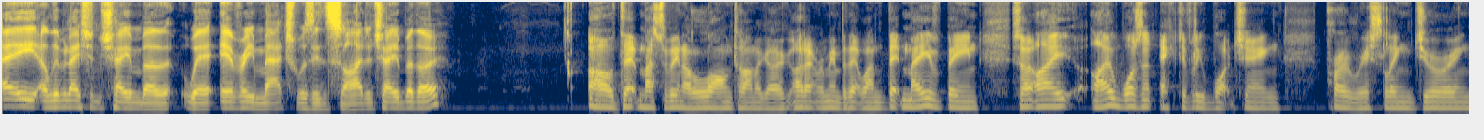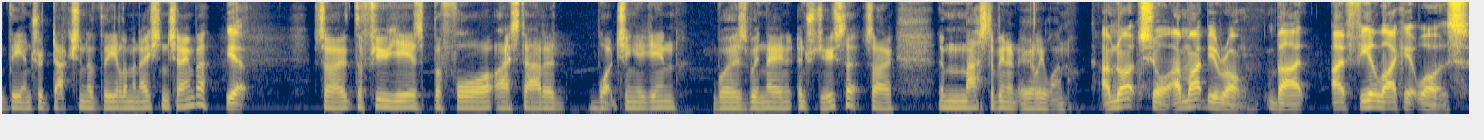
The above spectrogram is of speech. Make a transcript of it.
a elimination chamber where every match was inside a chamber though? Oh, that must have been a long time ago. I don't remember that one. That may have been. So I I wasn't actively watching pro wrestling during the introduction of the elimination chamber. Yeah. So the few years before I started watching again was when they introduced it. So it must have been an early one. I'm not sure. I might be wrong, but I feel like it was.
